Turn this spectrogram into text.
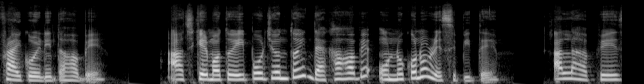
ফ্রাই করে নিতে হবে। আজকের মতো এই পর্যন্তই। দেখা হবে অন্য কোনো রেসিপিতে। আল্লাহ হাফিজ।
